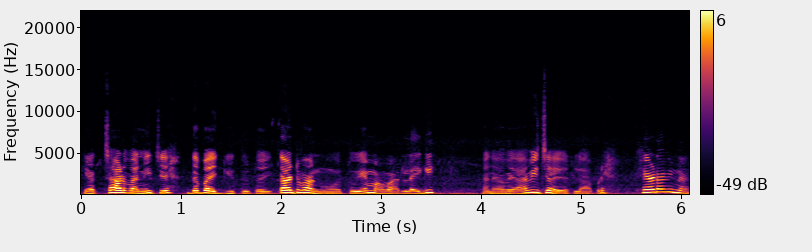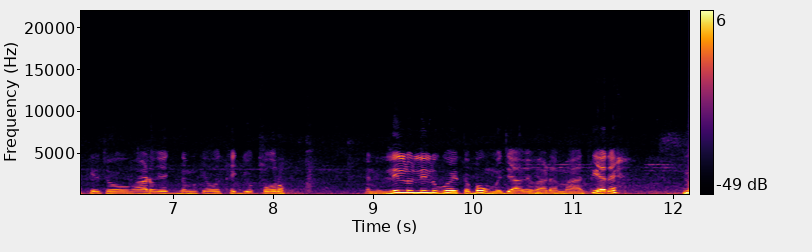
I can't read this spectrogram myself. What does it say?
ક્યાંક ઝાડવા નીચે દબાઈ ગયું હતું તો એ કાઢવાનું હતું, એમાં વાર લાગી. અને હવે આવી જાય એટલે આપણે ખેડાવી નાખીએ. જો વાળો એકદમ કેવો થઈ ગયો કોરો. અને લીલું લીલું હોય તો બહુ મજા આવે વાડામાં. અત્યારે ન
